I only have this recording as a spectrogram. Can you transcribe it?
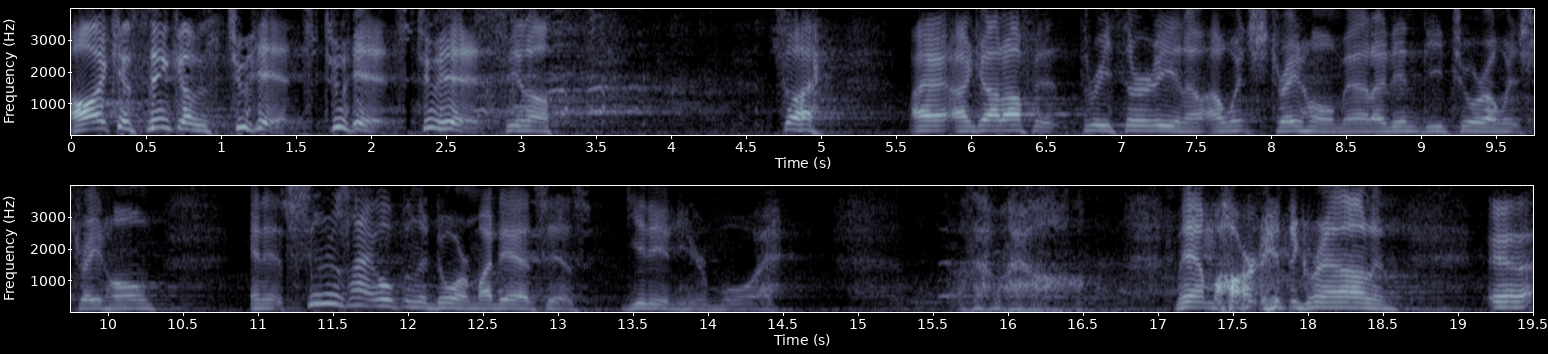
All I could think of is two hits, two hits, two hits, you know. So I, I, I got off at 3.30 and I, I, went straight home, man. I didn't detour, I went straight home. And as soon as I opened the door, my dad says, get in here, boy. I'm like, oh. Man, my heart hit the ground. And, and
